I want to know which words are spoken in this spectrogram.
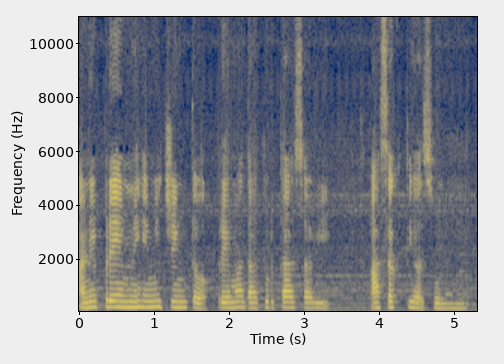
आणि प्रेम नेहमी जिंकतं प्रेमात आतुरता असावी आसक्ती असू नये.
